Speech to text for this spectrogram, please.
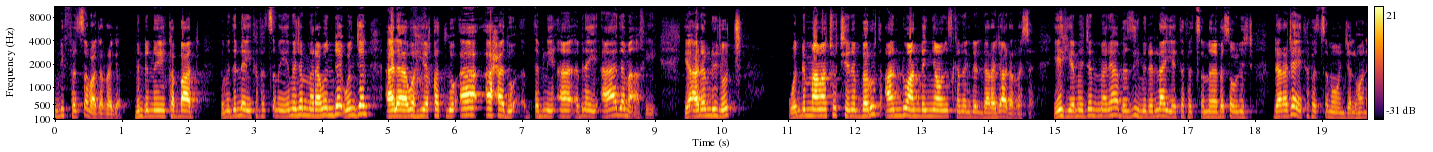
እንዲፈጸም አደረገ ምንድነው ይሄ ከባድ በምድር ላይ የተፈጸመ የመጀመሪያ ወንጀል አላ ወህየ ቀትሉ አሐዱ እብነይ አደም አኺ የአደም ልጆች ወንድማማቾች የነበሩት አንዱ አንደኛውን እስከ መግደል ደረጃ ደረሰ ይህ የመጀመሪያ በዚህ ምድር ላይ የተፈጸመ በሰው ልጅ ደረጃ የተፈጸመ ወንጀል ሆነ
